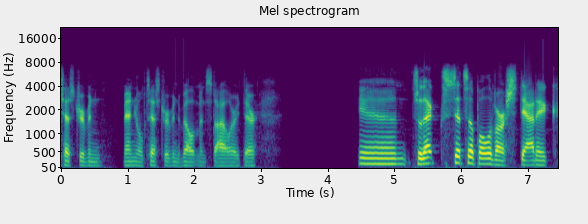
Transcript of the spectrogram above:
test-driven, manual test-driven development style right there. And so that sets up all of our static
